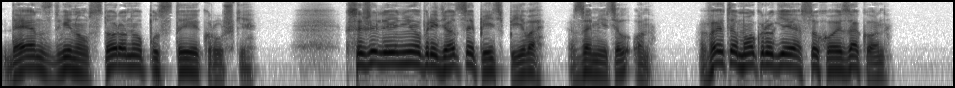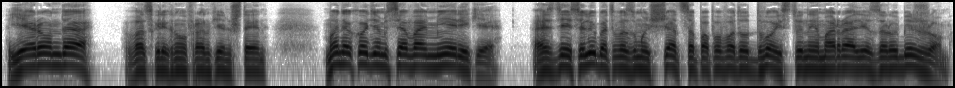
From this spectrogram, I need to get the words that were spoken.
Дэн сдвинул в сторону пустые кружки. «К сожалению, придется пить пиво», — заметил он. «В этом округе сухой закон». «Ерунда!» — воскликнул Франкенштейн. «Мы находимся в Америке, а здесь любят возмущаться по поводу двойственной морали за рубежом.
